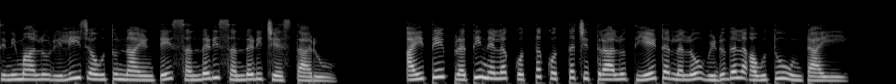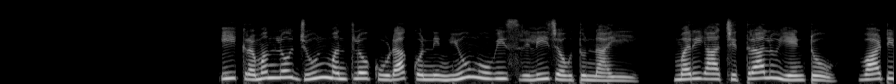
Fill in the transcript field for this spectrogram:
సినిమాలు రిలీజ్ అవుతున్నాయంటే సందడి సందడి చేస్తారు. అయితే ప్రతి నెల కొత్త కొత్త చిత్రాలు థియేటర్లలో విడుదల అవుతూ ఉంటాయి. ఈ క్రమంలో జూన్ మంత్లో కూడా కొన్ని న్యూ మూవీస్ రిలీజ్ అవుతున్నాయి. మరి ఆ చిత్రాలు ఏంటో వాటి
